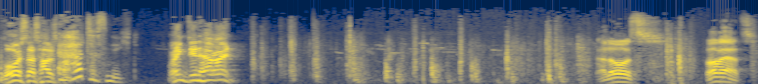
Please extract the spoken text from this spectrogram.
Wo ist das Halsband? Er hat es nicht. Bringt ihn herein. Na los, vorwärts.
